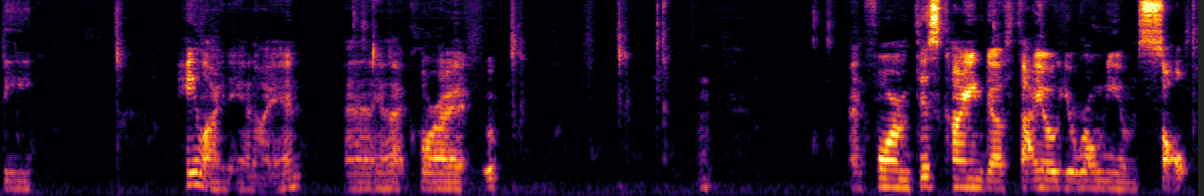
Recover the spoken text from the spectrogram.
the halide anion and uh, that chloride. Oops, and form this kind of thiouronium salt.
